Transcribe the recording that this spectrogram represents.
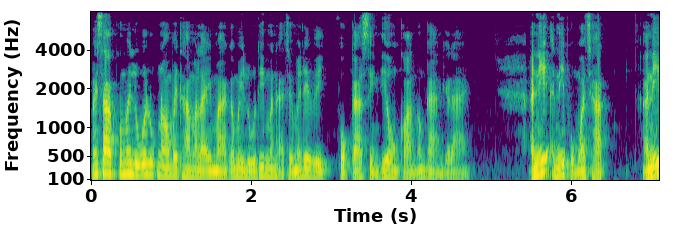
ไม่ทราบก็ไม่รู้ว่าลูกน้องไปทำอะไรมา ก็ไม่รู้ที่มันอาจจะไม่ได้ไปโฟกัสสิ่งที่องค์กรต้องการก็ได้ อันนี้อันนี้ผมว่าชัด อันนี้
